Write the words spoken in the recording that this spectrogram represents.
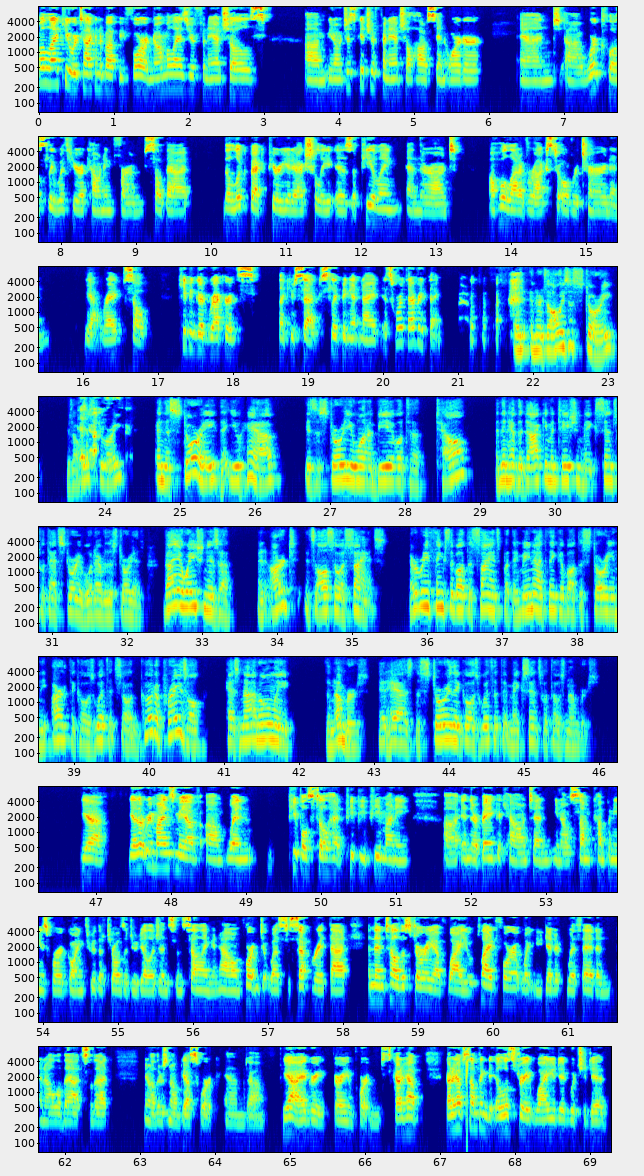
Well, like you were talking about before, normalize your financials. Um, you know, just get your financial house in order and uh, work closely with your accounting firm so that the look back period actually is appealing and there aren't a whole lot of rocks to overturn. And yeah, right. So keeping good records, like you said, sleeping at night, it's worth everything. and, and there's always a story. There's always a story. And the story that you have is the story you want to be able to tell and then have the documentation make sense with that story of whatever the story is. Valuation is a an art, it's also a science. Everybody thinks about the science, but they may not think about the story and the art that goes with it. So a good appraisal has not only the numbers, it has the story that goes with it that makes sense with those numbers. Yeah. Yeah, that reminds me of um, when people still had PPP money uh, in their bank account. And, you know, some companies were going through the throes of due diligence and selling and how important it was to separate that and then tell the story of why you applied for it, what you did it with it and, and all of that so that, you know, there's no guesswork. And, um, yeah, I agree. Very important. It's got to have, got to have something to illustrate why you did what you did.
